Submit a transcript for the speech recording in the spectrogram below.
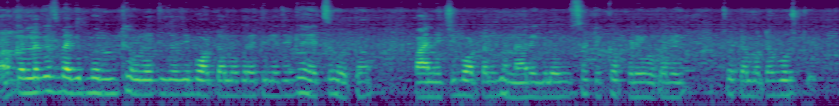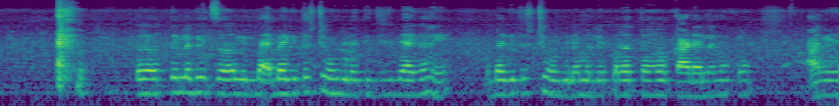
कारण लगेच बॅगेत भरून ठेवलं तिचं जे बॉटल वगैरे तिला जे घ्यायचं होतं पाण्याची बॉटल म्हणा रेग्युलरसाठी कपडे वगैरे छोट्या मोठ्या गोष्टी. तर ते लगेच मी बॅ बॅगेतच ठेवून दिलं तिची जी बॅग आहे बॅगेतच ठेवून दिलं म्हणजे परत काढायला नको. आणि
